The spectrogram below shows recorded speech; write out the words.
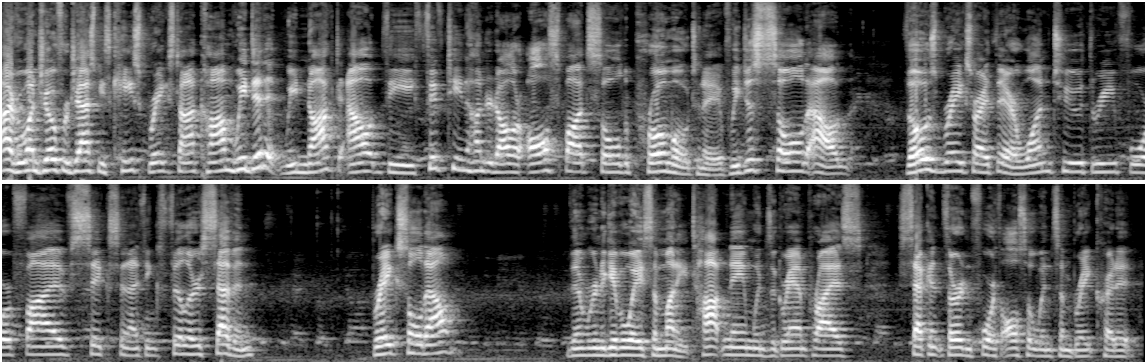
Hi everyone, Joe for jaspyscasebreaks.com. We did it. We knocked out the $1,500 all spots sold promo today. If we just sold out those breaks right there, one, two, three, four, five, six, and I think filler seven breaks sold out, then we're going to give away some money. Top name wins the grand prize. Second, third, and fourth also win some break credit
